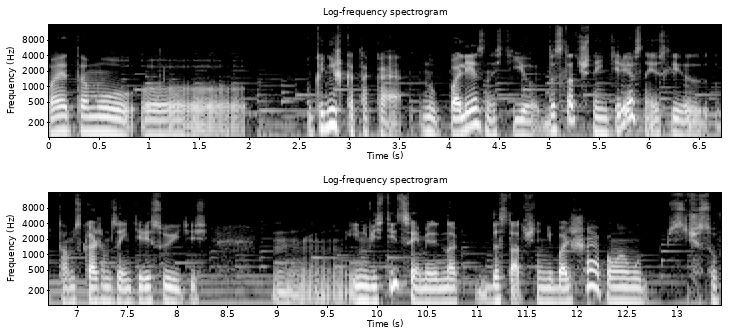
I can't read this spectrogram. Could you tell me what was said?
Поэтому э, книжка такая, ну, полезность ее достаточно интересна, если там, скажем, заинтересуетесь инвестициями, она достаточно небольшая, по-моему, с часов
